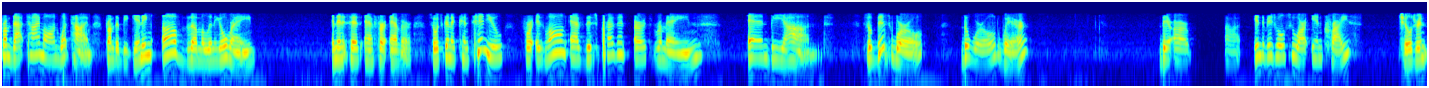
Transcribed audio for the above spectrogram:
From that time on, what time? From the beginning of the millennial reign. And then it says, and forever. So it's going to continue for as long as this present earth remains and beyond. So this world, the world where there are uh, individuals who are in Christ, children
